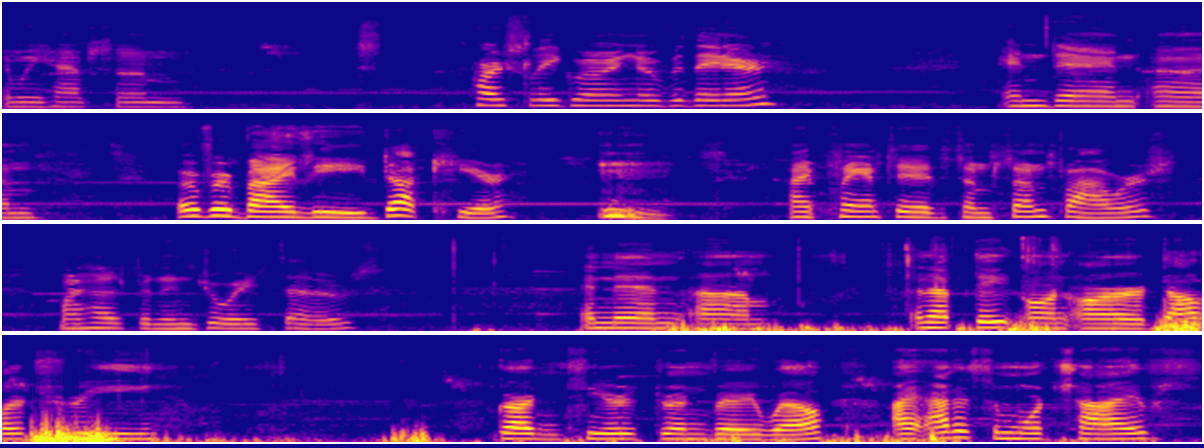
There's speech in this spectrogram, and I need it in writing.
And we have some parsley growing over there. And then um, over by the duck here, I planted some sunflowers. My husband enjoys those. And then um, an update on our Dollar Tree garden here is doing very well. I added some more chives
